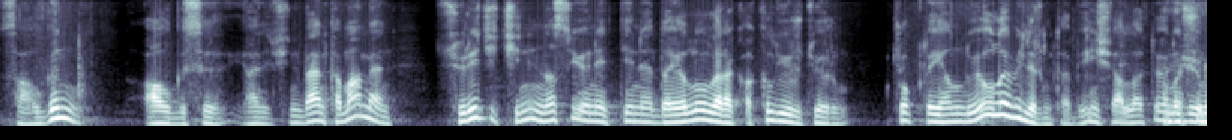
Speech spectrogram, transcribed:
salgın algısı. Yani şimdi ben tamamen süreci Çin'in nasıl yönettiğine dayalı olarak akıl yürütüyorum. Çok da yanılıyor olabilirim tabii. İnşallah da öyle Ama şunu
